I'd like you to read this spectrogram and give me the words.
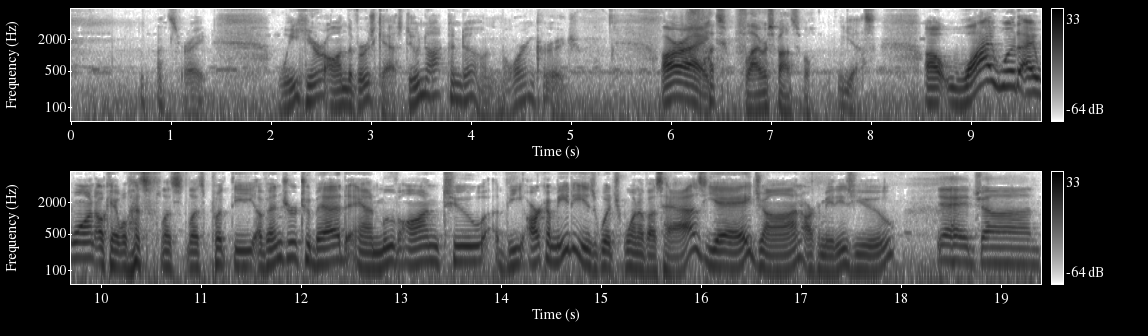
that's right. We here on the Versecast do not condone or encourage. All right. Fly responsible. Yes. Uh, why would I want? Okay, well let's let's let's put the Avenger to bed and move on to the Archimedes, which one of us has. Yay, John Archimedes, you. Yay, John.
